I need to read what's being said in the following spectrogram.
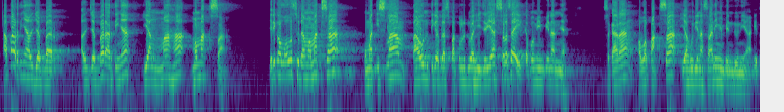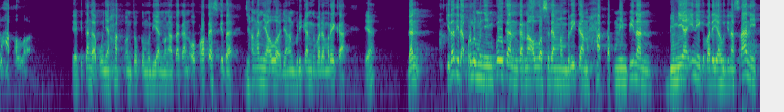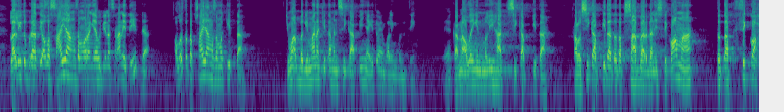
apa artinya Al-Jabbar? Al-Jabbar artinya yang maha memaksa jadi kalau Allah sudah memaksa umat Islam tahun 1342 Hijriah selesai kepemimpinannya. Sekarang Allah paksa Yahudi Nasrani mimpin dunia. Itu hak Allah. Ya, kita nggak punya hak untuk kemudian mengatakan oh protes kita. Jangan ya Allah, jangan berikan kepada mereka, ya. Dan kita tidak perlu menyimpulkan karena Allah sedang memberikan hak kepemimpinan dunia ini kepada Yahudi Nasrani, lalu itu berarti Allah sayang sama orang Yahudi Nasrani tidak. Allah tetap sayang sama kita Cuma bagaimana kita mensikapinya itu yang paling penting. Ya, karena Allah ingin melihat sikap kita. Kalau sikap kita tetap sabar dan istiqomah, tetap sikoh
